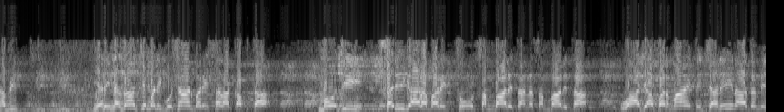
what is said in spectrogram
نبیت یعنی نزان کے منی گشان بری سرا کب تھا۔ موتی سری گارا بری چون سنبھالتا، نہ سنبھالتا۔ واجہ فرمائے تی جنین آدمی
